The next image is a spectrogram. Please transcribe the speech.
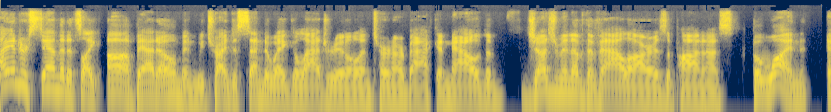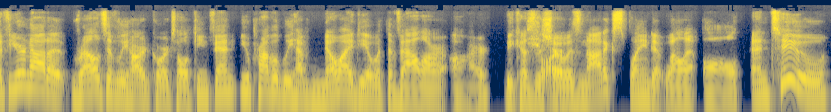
I understand that it's like, oh, bad omen. We tried to send away Galadriel and turn our back, and now the judgment of the Valar is upon us. But one, if you're not a relatively hardcore Tolkien fan, you probably have no idea what the Valar are because the show has not explained it well at all. And two,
